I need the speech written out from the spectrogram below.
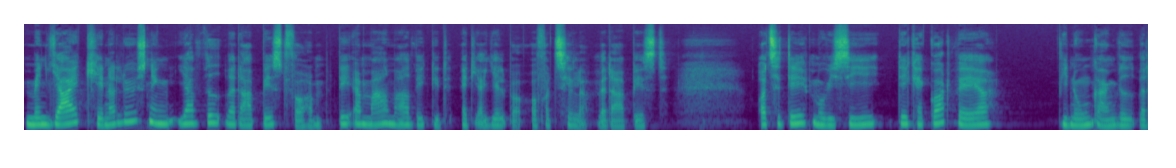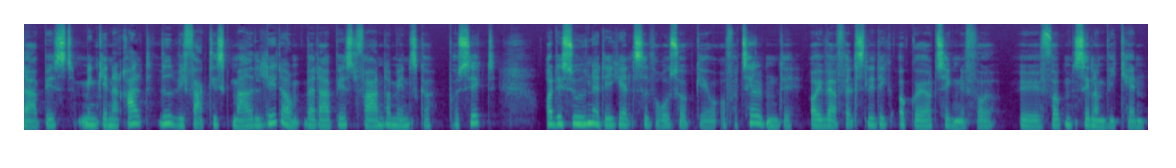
men jeg kender løsningen. Jeg ved, hvad der er bedst for ham. Det er meget, meget vigtigt, at jeg hjælper og fortæller, hvad der er bedst. Og til det må vi sige, det kan godt være, vi nogle gange ved, hvad der er bedst, men generelt ved vi faktisk meget lidt om, hvad der er bedst for andre mennesker på sigt, og desuden er det ikke altid vores opgave at fortælle dem det, og i hvert fald slet ikke at gøre tingene for, øh, for dem, selvom vi kan.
